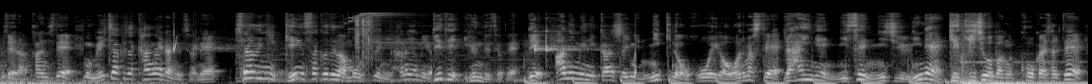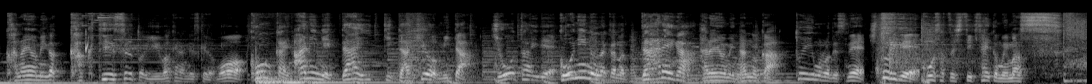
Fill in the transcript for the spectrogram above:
みたいな感じで、もうめちゃくちゃ考えたんですよね。ちなみに原作ではもうすでに花嫁が出ているんですよね。で、アニメに関しては今2期の放映が終わりまして、来年2022年劇場版が公開されて、花嫁が確定するというわけなんですけども、今回アニメ第1期だけを見た状態で、5人の中の誰が花嫁になるのかというものをですね、1人で考察していきたいと思います。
